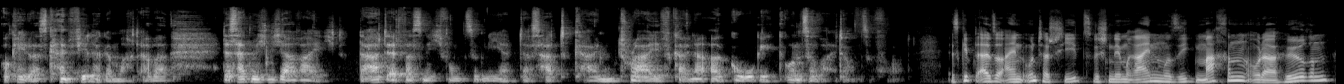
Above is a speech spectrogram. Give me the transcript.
okay, du hast keinen Fehler gemacht, aber das hat mich nicht erreicht. Da hat etwas nicht funktioniert. Das hat keinen Drive, keine Agogik und so weiter und so fort. Es gibt also einen Unterschied zwischen dem reinen Musik machen oder hören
